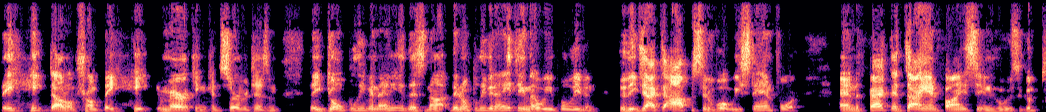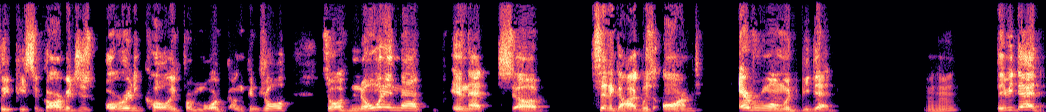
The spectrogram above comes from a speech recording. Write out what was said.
They hate Donald Trump. They hate American conservatism. They don't believe in any of this. Not they don't believe in anything that we believe in. They're the exact opposite of what we stand for. And the fact that Dianne Feinstein, who is a complete piece of garbage, is already calling for more gun control so if no one in that in that uh, synagogue was armed, everyone would be dead. Mm-hmm. They'd be dead.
